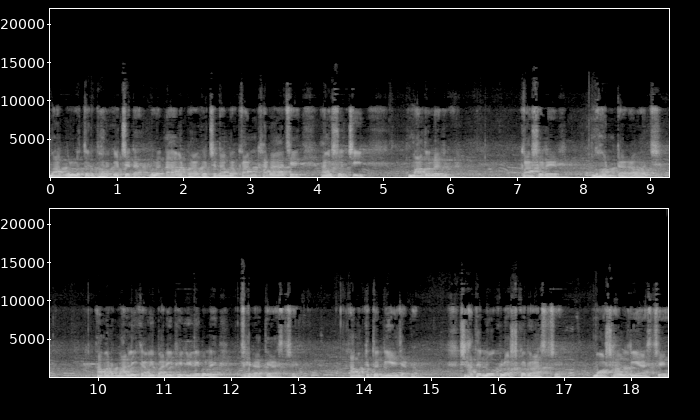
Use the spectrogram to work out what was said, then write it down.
বাঘ বলল, তোর ভয় করছে না? বলে, না, আমার ভয় করছে না। আমার কান খাড়া আছে। আমি শুনছি মাদলের কাঁসরের ঘণ্টার আওয়াজ। আমার মালিক আমি বাড়ি ফিরিনি বলে ফেরাতে আসছে। আমাকে তো নিয়ে যাবে। সাথে লোক লস্করও আসছে। মশাল নিয়ে আসছে,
